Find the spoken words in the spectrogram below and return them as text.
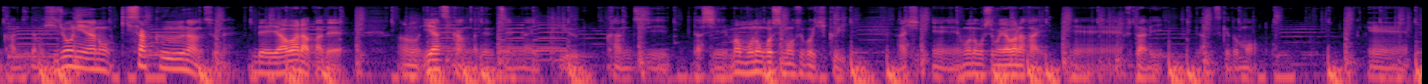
感じでも非常にあの気さくなんですよね。で柔らかであの威圧感が全然ないっていう感じだし、まあ、物腰もすごい低い。あ、えー、物腰も柔らかい、えー、2人なんですけども、えー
